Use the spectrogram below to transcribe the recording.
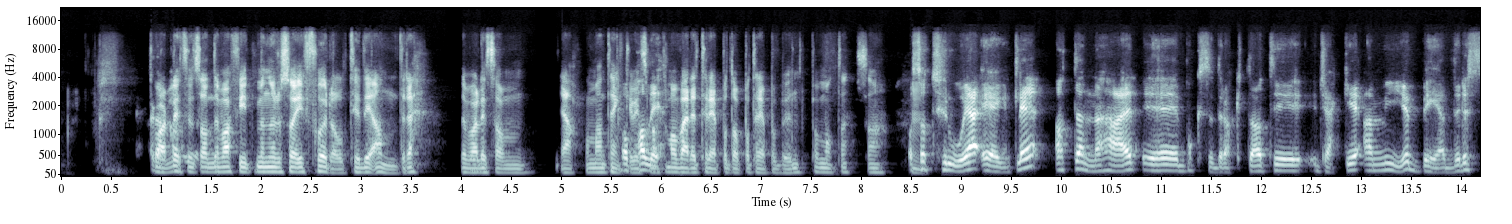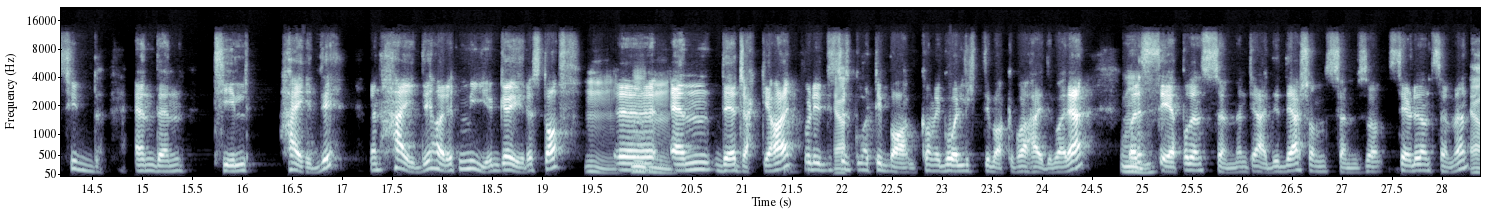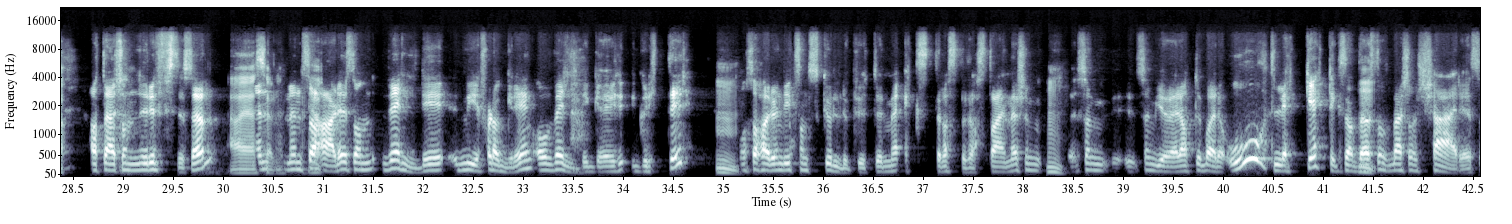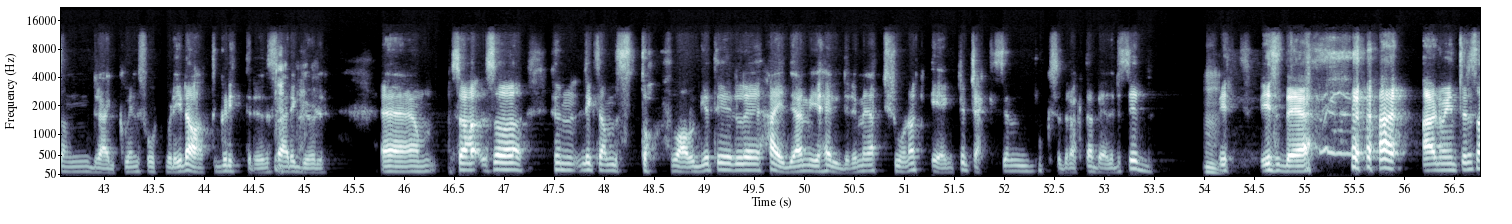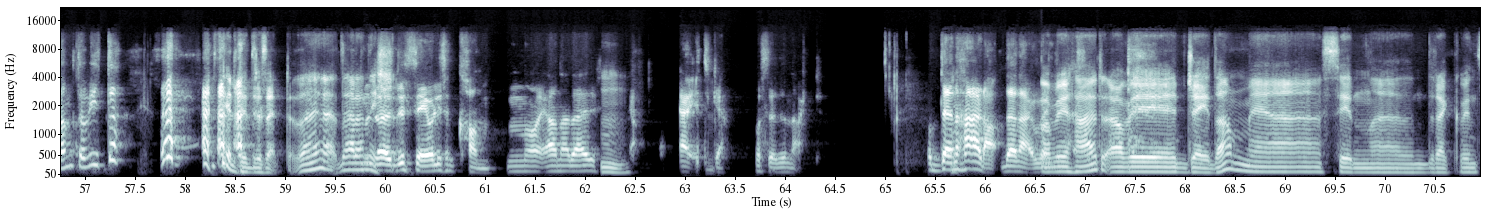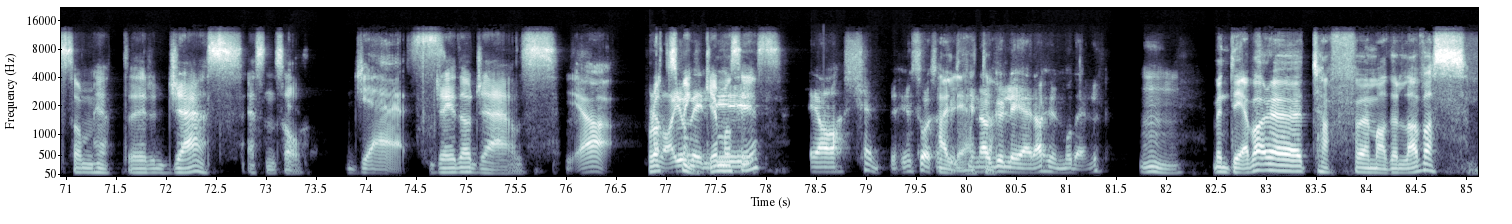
Det var litt sånn, det var fint, men når du så i forhold til de andre Det var liksom Ja, når man tenker liksom at det må være tre på topp og tre på bunn, på en måte, så Og så tror jeg egentlig at denne her eh, buksedrakta til Jackie er mye bedre sydd enn den til Heidi. Men Heidi har et mye gøyere stoff Mm. eh, Mm. enn det Jackie har. Fordi hvis Ja. du går tilbake, kan vi gå litt tilbake på Heidi, bare. Bare Mm. se på den sømmen til Heidi. Det er sånn søm som Ser du den sømmen? Ja. At det er sånn rufsesøm. Ja, Men, men så ja. er det sånn veldig mye flagring og veldig gøy glitter. Mm. Og så har hun litt sånn skulderputer med ekstra strassteiner som, Mm. som, som gjør at du bare Å, lekkert! Ikke sant? Det er Mm. sånn, det er sånn skjære som drag queens fort blir, da. At glitrer er det gull. Um, så, så hun liksom Stoffvalget til Heidi er mye heldigere, men jeg tror nok egentlig Jack sin buksedrakt er bedre sydd. Mm. Hvis, hvis det er, noe interessant å vite. Helt interessert. Det er, det er en nisje. du ser jo liksom kanten og Ja, nei, det er Mm. Jeg vet ikke. Få se det nært. Og den her, da. Den er jo Da er vi her har vi Jada med sin uh, drag queen som heter Jazz Essence Jazz. Jada Jazz. Ja. Flott sminke, veldig... må sies. Ja, kjempefin. Så ut som Christina Gulera, hun modellen. Mm. Men det var uh, tough uh, mother love, ass.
